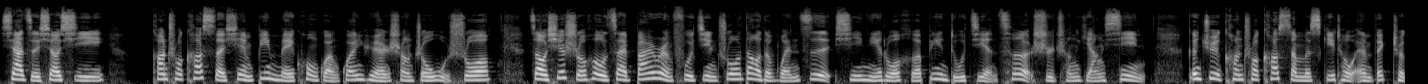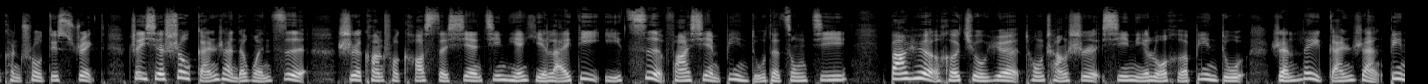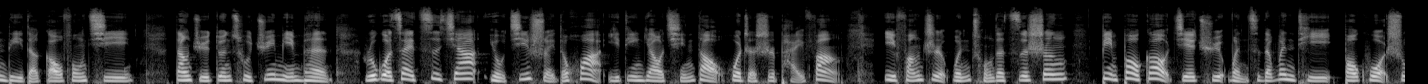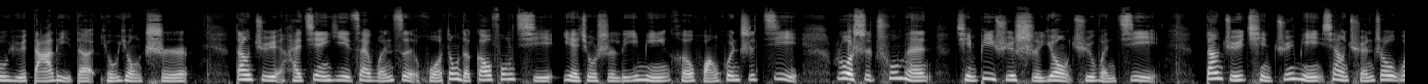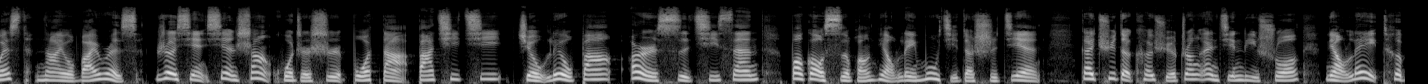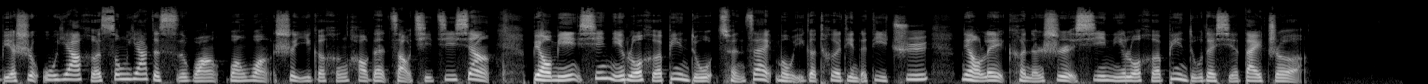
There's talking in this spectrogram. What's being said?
下则消息。Contra Costa 县病媒控管官员上周五说，早些时候在 Byron 附近捉到的蚊子西尼罗河病毒检测是呈阳性。根据 Contra Costa Mosquito and Vector Control District，这些受感染的蚊子是 Contra Costa 县今年以来第一次发现病毒的踪迹。八月和九月通常是西尼罗河病毒人类感染病例的高峰期。当局敦促居民们，如果在自家有积水的话，一定要倾倒或者是排放，以防止蚊虫的滋生。并报告街区蚊子的问题，包括疏于打理的游泳池。当局还建议，在蚊子活动的高峰期，也就是黎明和黄昏之际，若是出门，请必须使用驱蚊剂。当局请居民向泉州 West Nile Virus 热线线上，或者是拨打八七七九六八二四七三报告死亡鸟类目击的事件。该区的科学专案经理说，鸟类，特别是乌鸦和松鸦的死亡，往往是一个很好的早期迹象，表明西尼罗河病毒存在某一个特定的地区，鸟类可能是西尼罗河病毒的携带者。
